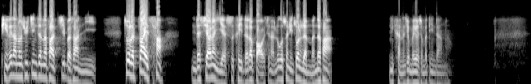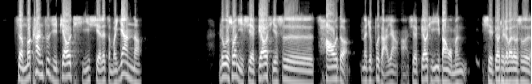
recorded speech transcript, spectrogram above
品类当中去竞争的话，基本上你做的再差。你的销量也是可以得到保证的。如果说你做冷门的话，你可能就没有什么订单了。怎么看自己标题写的怎么样呢？如果说你写标题是抄的，那就不咋样啊。写标题一般我们写标题的话都是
